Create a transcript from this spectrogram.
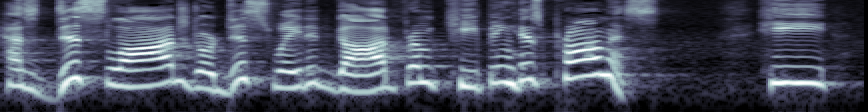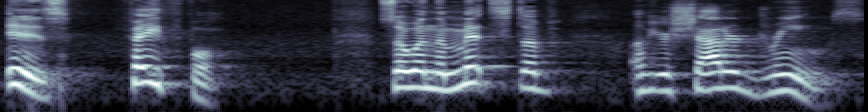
has dislodged or dissuaded God from keeping his promise. He is faithful. So, in the midst of, of your shattered dreams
